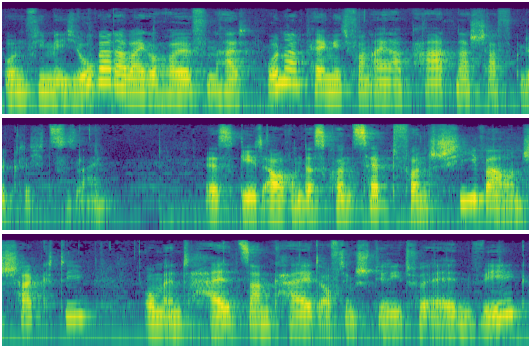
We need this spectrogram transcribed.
und wie mir Yoga dabei geholfen hat, unabhängig von einer Partnerschaft glücklich zu sein. Es geht auch um das Konzept von Shiva und Shakti, um Enthaltsamkeit auf dem spirituellen Weg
